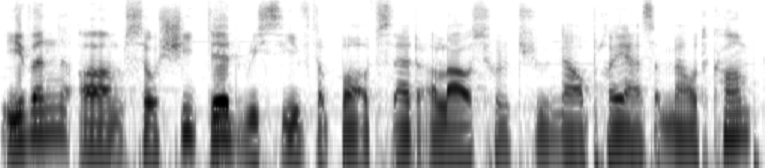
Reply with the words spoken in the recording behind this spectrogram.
Even um, so she did receive the buffs that allows her to now play as a melt comp.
